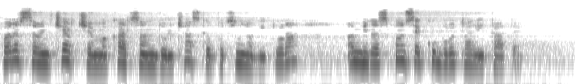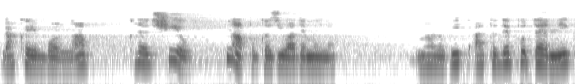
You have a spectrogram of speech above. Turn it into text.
fără să încerce măcar să îndulcească puțin lovitura, îmi răspunse cu brutalitate. Dacă e bolnav, cred și eu, n-apucă ziua de mâine. M-a lovit atât de puternic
